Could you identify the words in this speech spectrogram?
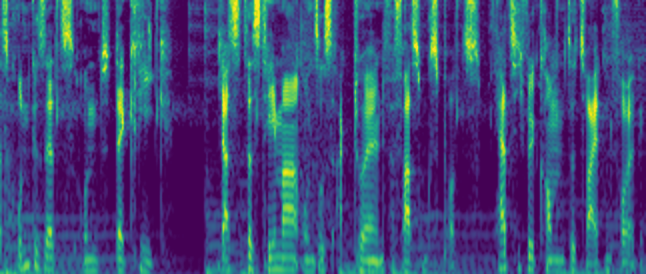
das Grundgesetz und der Krieg. Das ist das Thema unseres aktuellen Verfassungspots. Herzlich willkommen zur zweiten Folge.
